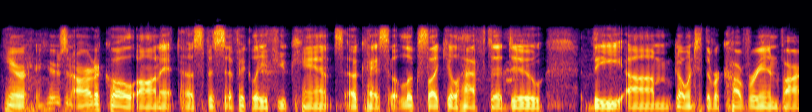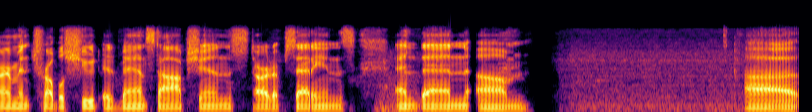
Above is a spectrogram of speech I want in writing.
Here, here's an article on it uh, specifically. If you can't, okay, so it looks like you'll have to do the um, go into the recovery environment, troubleshoot advanced options, startup settings, and then um, uh,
